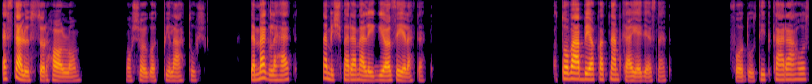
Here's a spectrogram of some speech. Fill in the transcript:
Ezt először hallom, mosolygott Pilátus. De meg lehet, nem ismerem eléggé az életet. A továbbiakat nem kell jegyezned. Fordult titkárához,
